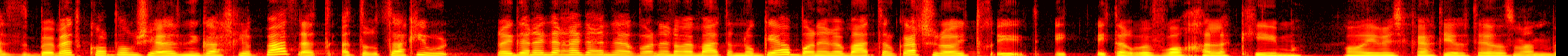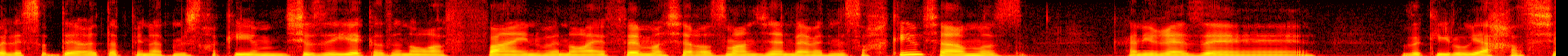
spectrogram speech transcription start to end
אז באמת, כל פעם שילד ניגש לפאזל, את, את רוצה כאילו, רגע, רגע, רגע, רגע, בוא נראה מה אתה נוגע, בוא נראה מה אתה לוקח, שלא ית, ית, ית, יתערבבו החלקים. או אם השקעתי יותר זמן בלסדר את הפינת משחקים, שזה יהיה כזה נורא פיין ונורא יפה, מאשר הזמן שהם באמת משחקים שם, אז כנראה זה, זה כאילו יחס ש,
